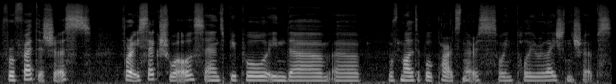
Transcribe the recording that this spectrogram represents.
for fetishists, for asexuals, and people in the uh, with multiple partners, so in poly relationships.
